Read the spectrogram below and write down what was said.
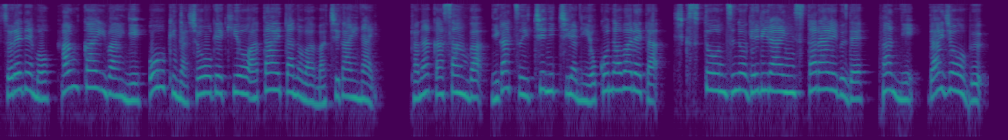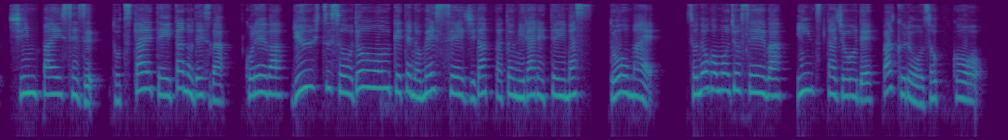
それでもファン界隈に大きな衝撃を与えたのは間違いない。田中さんは2月1日夜に行われたシクストーンズのゲリラインスタライブでファンに大丈夫、心配せずと伝えていたのですが、これは流出騒動を受けてのメッセージだったと見られています。同前。その後も女性はインスタ上で暴露を続行。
